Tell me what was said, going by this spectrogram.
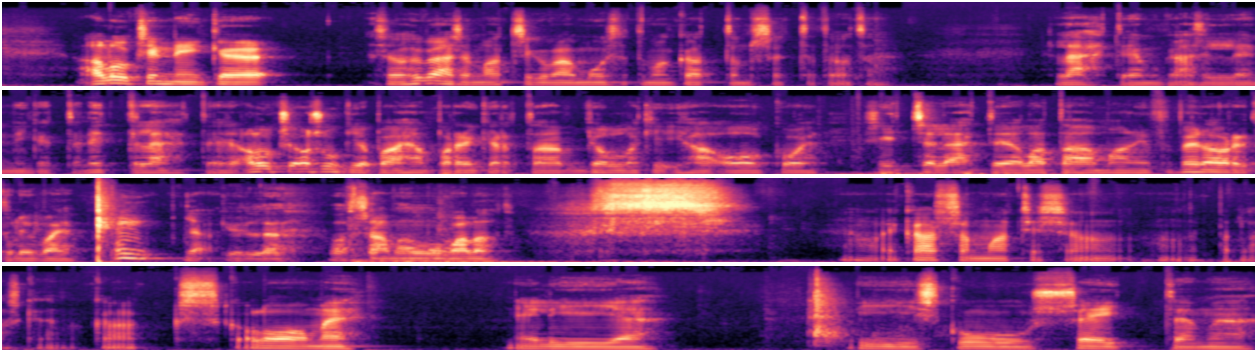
aluksi niin kuin, se on hyvä se matsi, kun mä muistan, että mä oon kattonut se, että tuota, lähtee mukaan silleen, niin, että nyt lähtee. Se aluksi osuukin jopa ihan pari kertaa jollakin ihan ok, ja sitten se lähtee lataamaan, niin Fedori tuli vain ja, pum, ja Kyllä, sammuu valot. Joo, ekassa matsissa on, lasketaan, kaksi, kolme, neljä, viisi, kuusi, seitsemän,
